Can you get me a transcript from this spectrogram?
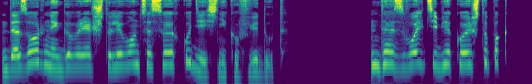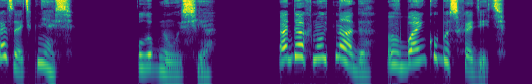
Дозорные говорят, что ливонцы своих кудесников ведут». «Дозволь тебе кое-что показать, князь», — улыбнулась я. «Отдохнуть надо, в баньку бы сходить»,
